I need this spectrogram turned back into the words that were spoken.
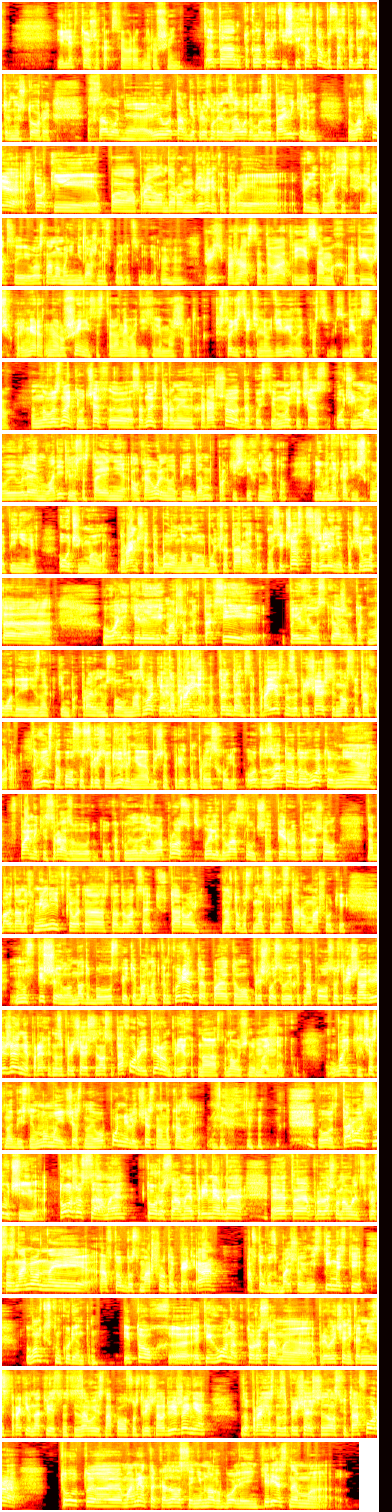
Или это тоже как своего рода нарушение? Это только на туристических автобусах предусмотрены шторы в салоне. Или вот там, где предусмотрены заводом-изготовителем. Вообще шторки по правилам дорожного движения, которые приняты в Российской Федерации, в основном они не должны использоваться нигде. Угу. Приведите, пожалуйста, два-три самых вопиющих примера нарушений со стороны водителей маршруток. Что действительно удивило и просто сбило с ног? Ну, вы знаете, вот сейчас, э, с одной стороны, хорошо, допустим, мы сейчас очень мало выявляем водителей в состоянии алкогольного опьянения, да практически их нету, либо наркотического опьянения. Очень мало. Раньше это было намного больше, это радует. Но сейчас, к сожалению, почему-то у водителей маршрутных такси появилась, скажем так, мода, я не знаю, каким правильным словом назвать, тенденция, это проезд, да? тенденция проезд на запрещающий сигнал светофора. И выезд на полосу встречного движения обычно при этом происходит. Вот за тот год мне в памяти сразу, как вы задали вопрос, всплыли два случая. Первый произошел на Богдана Хмельницкого, это 122 автобус на 122 маршруте, ну, спешил, он надо было успеть обогнать конкурента, поэтому пришлось выехать на полосу встречного движения, проехать на запрещающий сигнал светофора и первым приехать на остановочную mm-hmm. площадку. Водитель честно объяснил, ну, мы честно его поняли, честно наказали. Вот. Второй случай, то же самое, то же самое примерное. Это произошло на улице Краснознаменной. Автобус маршрута 5А, автобус большой вместимости, гонки с конкурентом. Итог э, этих гонок – то же самое привлечение к административной ответственности за выезд на полосу встречного движения, за проезд на запрещающий сигнал светофора. Тут э, момент оказался немного более интересным.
